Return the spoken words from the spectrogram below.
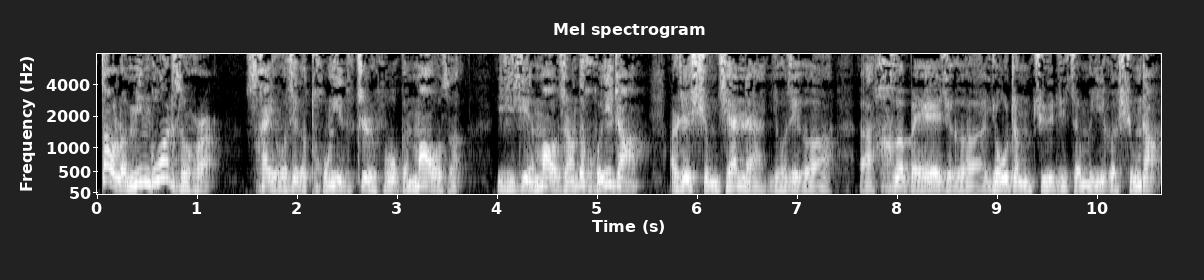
到了民国的时候，才有这个统一的制服跟帽子，以及帽子上的徽章，而且胸前呢有这个呃河北这个邮政局的这么一个胸章。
